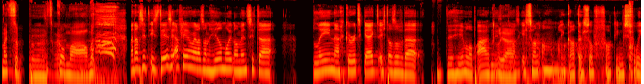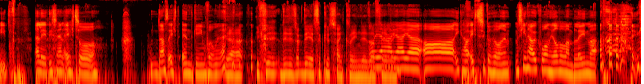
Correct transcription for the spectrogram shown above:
Maar het is een kom aan. maar daar zit, is deze aflevering waar zo'n heel mooi moment zit dat Blaine naar Kurt kijkt, echt alsof dat de hemel op aarde is. Ja. Toen was ik echt zo van, oh my god, they're so fucking sweet. Allee, die zijn echt zo... Dat is echt endgame voor mij. Ja, ik, dit is ook de eerste kus van Klein, deze Oh ja, aflevering. ja, ja. Oh, ik hou echt super veel van hem. Misschien hou ik gewoon heel veel van Blaine, maar ik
